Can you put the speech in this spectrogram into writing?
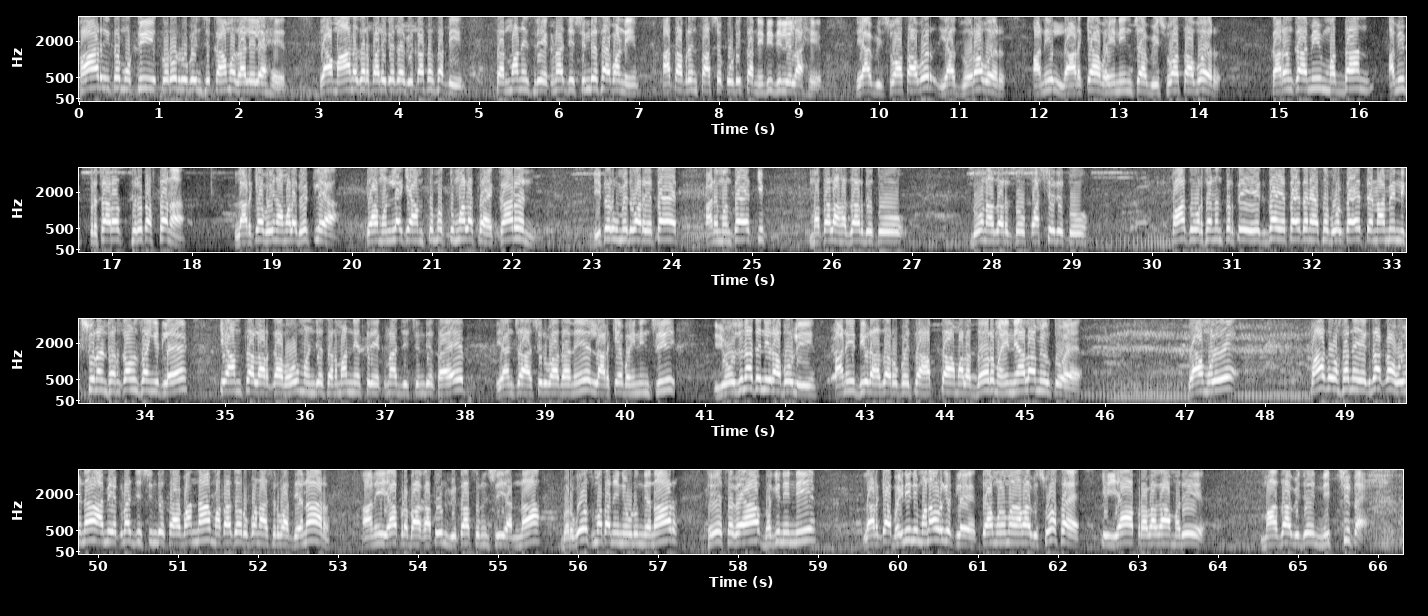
फार इथं मोठी करोड रुपयांची कामं झालेली आहेत. या महानगरपालिकेच्या विकासासाठी सन्मानित श्री एकनाथजी शिंदे साहेबांनी आतापर्यंत सातशे कोटीचा निधी दिलेला आहे. या विश्वासावर या जोरावर आणि लाडक्या बहिणींच्या विश्वासावर कारण का आम्ही मतदान आम्ही प्रचारात फिरत असताना लाडक्या बहीण आम्हाला भेटल्या त्या म्हणल्या की आमचं मत तुम्हालाच आहे. कारण इतर उमेदवार येत आहेत आणि म्हणतायत की मताला हजार देतो दोन हजार देतो पाचशे देतो. पाच वर्षानंतर ते एकदा येत आहेत आणि असं बोलत आहेत. त्यांना आम्ही निक्षून आणि ठणकावून सांगितलं आहे की आमचा लाडका भाऊ म्हणजे सन्मान्य श्री एकनाथजी शिंदे साहेब यांच्या आशीर्वादाने लाडक्या बहिणींची योजना त्यांनी राबवली आणि दीड हजार रुपयेचा हप्ता आम्हाला दर महिन्याला मिळतो आहे त्यामुळे पाच वर्षाने एकदा का होईना आम्ही एकनाथजी शिंदे साहेबांना मताच्या रूपाने आशीर्वाद देणार आणि या प्रभागातून विकास सुरंशी यांना भरघोस मताने निवडून देणार. हे सगळ्या भगिनींनी लाडक्या बहिणींनी मनावर घेतले त्यामुळे मला विश्वास आहे की या प्रभागामध्ये माझा विजय निश्चित आहे.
